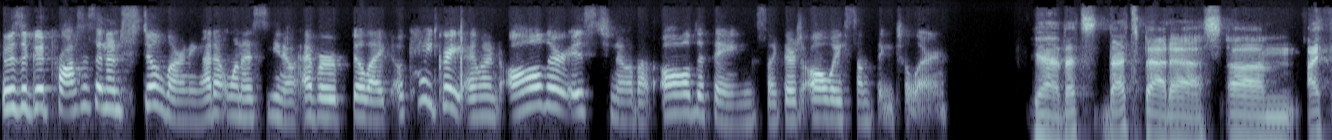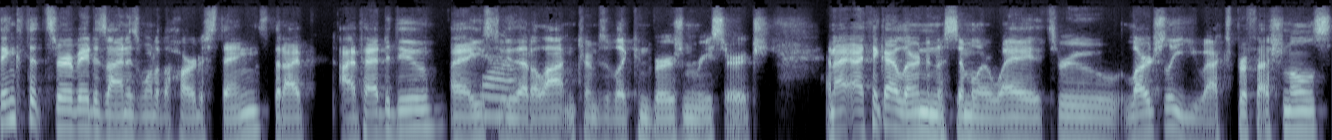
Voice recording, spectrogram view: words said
it was a good process and i'm still learning i don't want to you know ever feel like okay great i learned all there is to know about all the things like there's always something to learn yeah, that's that's badass. Um, I think that survey design is one of the hardest things that I've I've had to do. I used yeah. to do that a lot in terms of like conversion research, and I, I, think I learned in a similar way through largely UX professionals.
